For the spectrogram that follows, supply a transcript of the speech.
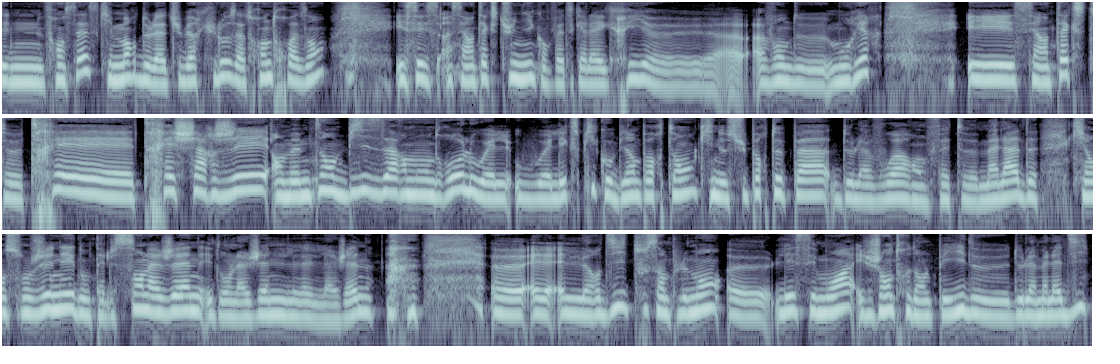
une Française qui est morte de la tuberculose à 33 ans. Et c'est un texte unique, en fait, qu'elle a écrit euh, avant de mourir. Et c'est un texte très, très chargé, en même temps bizarrement drôle, où elle, où elle explique aux bien portants qui ne supportent pas de la voir, en fait, malades qui en sont gênées, dont elle sent la gêne et dont la gêne la gêne, elle, leur dit tout simplement laissez-moi et j'entre dans le pays de, la maladie.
